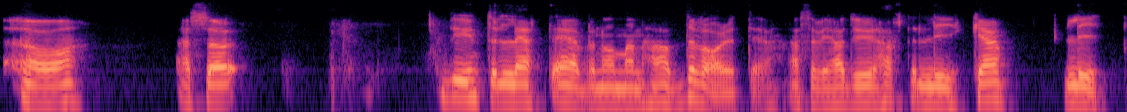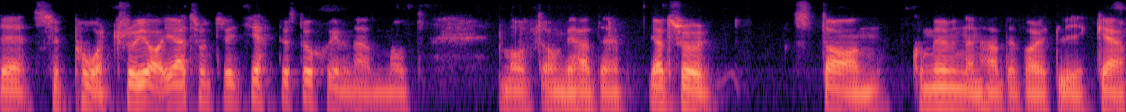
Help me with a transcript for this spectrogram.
Ja, alltså det är ju inte lätt även om man hade varit det. Alltså vi hade ju haft lika lite support tror jag. Jag tror inte det är jättestor skillnad mot, mot om vi hade, jag tror stan, kommunen hade varit lika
